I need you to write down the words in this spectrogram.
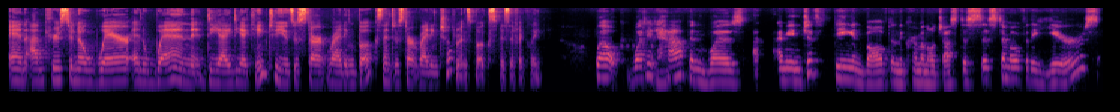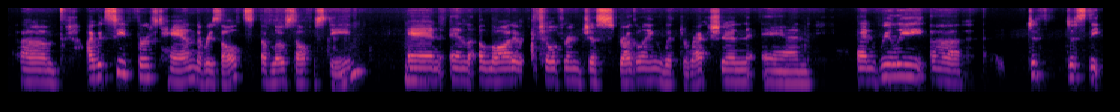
and i'm curious to know where and when the idea came to you to start writing books and to start writing children's books specifically. Well what had happened was I mean, just being involved in the criminal justice system over the years, um, I would see firsthand the results of low self esteem. Mm-hmm. And and a lot of children just struggling with direction and and really uh, just just the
